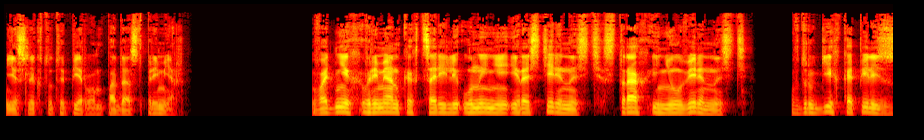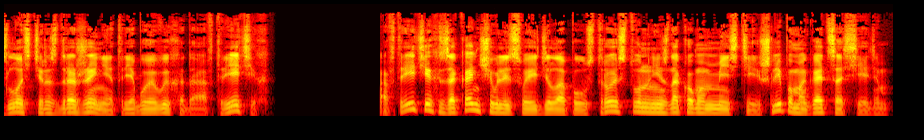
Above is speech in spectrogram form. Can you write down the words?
если кто-то первым подаст пример. В одних времянках царили уныние и растерянность, страх и неуверенность, в других копились злость и раздражение, требуя выхода, а в третьих а в-третьих, заканчивали свои дела по устройству на незнакомом месте и шли помогать соседям.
